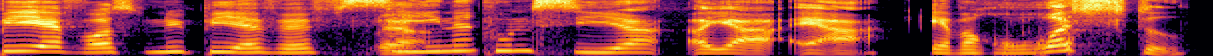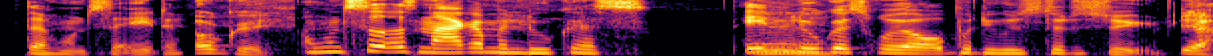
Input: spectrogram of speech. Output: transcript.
BF, vores nye BFF, Signe, ja. hun siger, og jeg er, jeg var rystet, da hun sagde det. Okay. Hun sidder og snakker med Lukas, inden mm. Lukas ryger over på de udstøtte sø. Ja.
